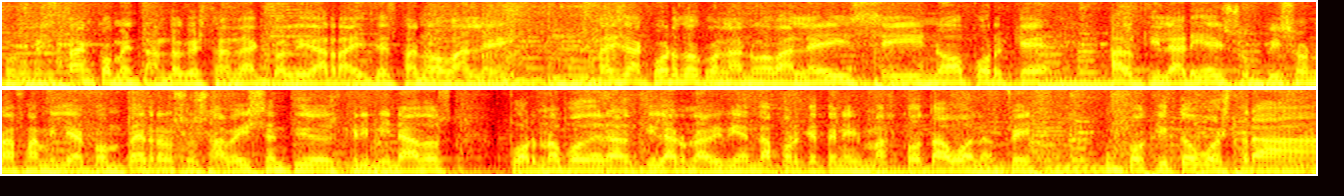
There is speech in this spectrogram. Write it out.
pues, que se están comentando, que están de actualidad a raíz de esta nueva ley. ¿Estáis de acuerdo con la nueva ley? Sí, no, ¿por qué alquilaríais un piso a una familia con perros? ¿Os habéis sentido discriminados por no poder alquilar una vivienda porque tenéis mascota? Bueno, en fin, un poquito vuestra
